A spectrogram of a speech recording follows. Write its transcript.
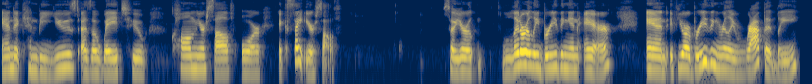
and it can be used as a way to calm yourself or excite yourself. So you're literally breathing in air, and if you are breathing really rapidly,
